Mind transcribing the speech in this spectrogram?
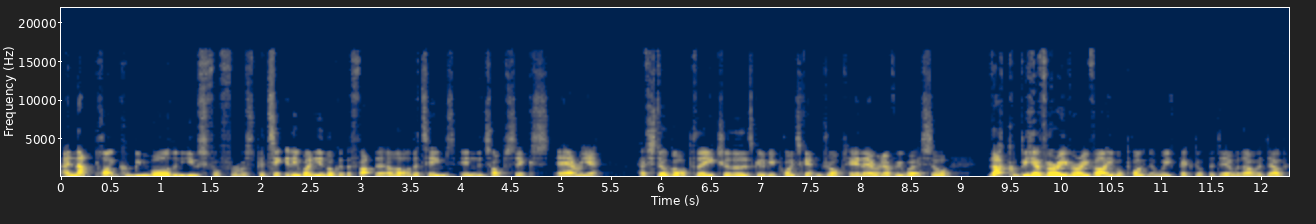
And that point could be more than useful for us, particularly when you look at the fact that a lot of the teams in the top six area have still got to play each other. There's going to be points getting dropped here, there, and everywhere. So that could be a very, very valuable point that we've picked up today, without a doubt.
